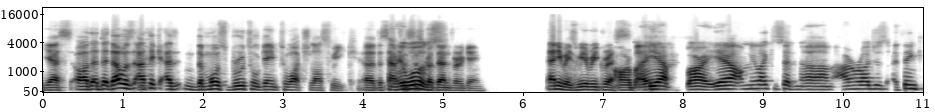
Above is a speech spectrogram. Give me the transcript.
Yes. Oh, that, that was, I think, as the most brutal game to watch last week. Uh, the San Francisco Denver game. Anyways, we regress. All right, yeah, all right, yeah. I mean, like you said, um, Aaron Rodgers. I think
